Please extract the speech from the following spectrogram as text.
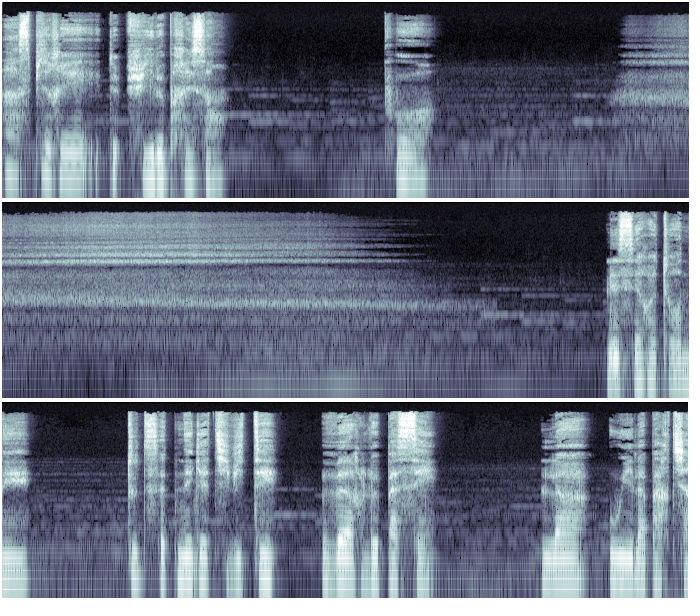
Inspirez depuis le présent pour laisser retourner toute cette négativité vers le passé, là où il appartient.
